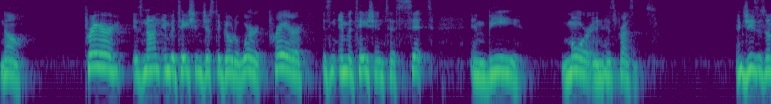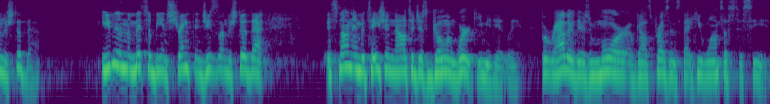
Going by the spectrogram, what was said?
no. Prayer is not an invitation just to go to work, prayer is an invitation to sit and be more in his presence. And Jesus understood that. Even in the midst of being strengthened, Jesus understood that it's not an invitation now to just go and work immediately, but rather there's more of God's presence that he wants us to see.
